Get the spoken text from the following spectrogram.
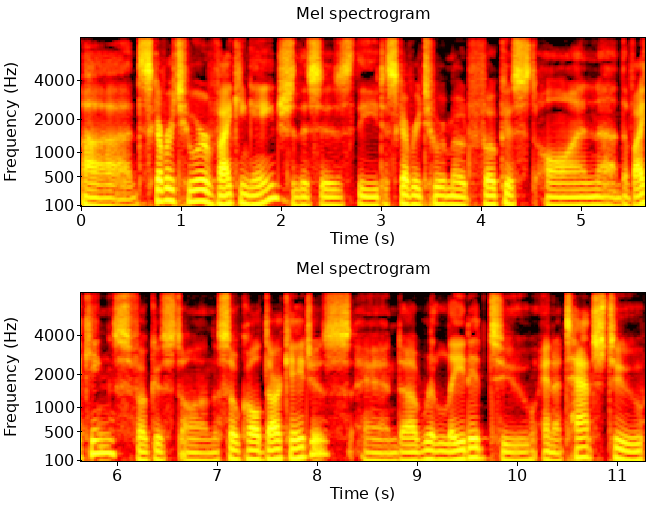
uh, Discovery Tour Viking Age. This is the Discovery Tour mode focused on uh, the Vikings, focused on the so called Dark Ages, and related to and attached to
